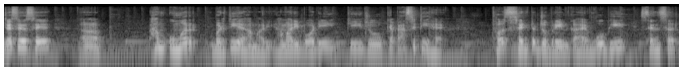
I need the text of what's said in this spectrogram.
जैसे जैसे आ, हम उम्र बढ़ती है हमारी हमारी बॉडी की जो कैपेसिटी है थर्ड सेंटर जो ब्रेन का है वो भी सेंसर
